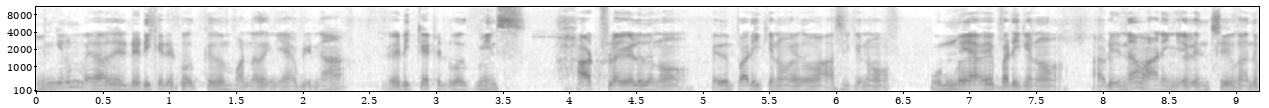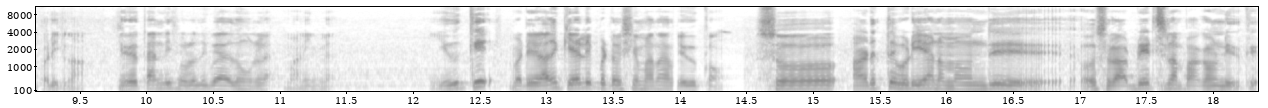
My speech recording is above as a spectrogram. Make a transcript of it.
நீங்களும் ஏதாவது டெடிகேட்டட் ஒர்க் எதுவும் பண்ணதுங்க அப்படின்னா டெடிக்கேட்டட் ஒர்க் மீன்ஸ் ஹார்ட்ஃபுல்லாக எழுதணும் எதுவும் படிக்கணும் எதுவும் வாசிக்கணும். உண்மையாகவே படிக்கணும் அப்படின்னா மார்னிங் எழுந்துச்சு உட்காந்து படிக்கலாம். இதை தாண்டி சொல்கிறதுக்கு வேறு எதுவும் இல்லை மார்னிங்கில் இதுக்கு பட் ஏதாவது கேள்விப்பட்ட விஷயமா தான் இருக்கும். ஸோ அடுத்தபடியாக நம்ம வந்து ஒரு சில அப்டேட்ஸ்லாம் பார்க்க வேண்டியிருக்கு.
